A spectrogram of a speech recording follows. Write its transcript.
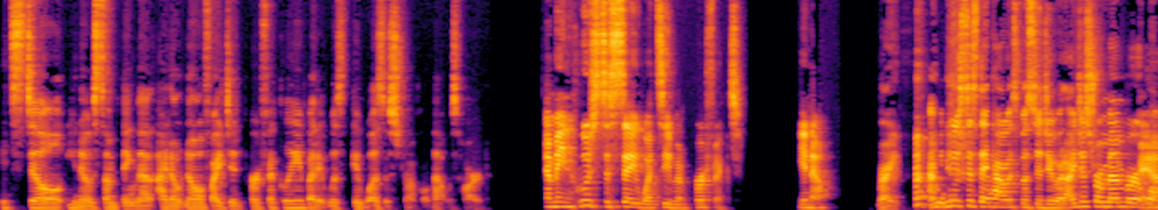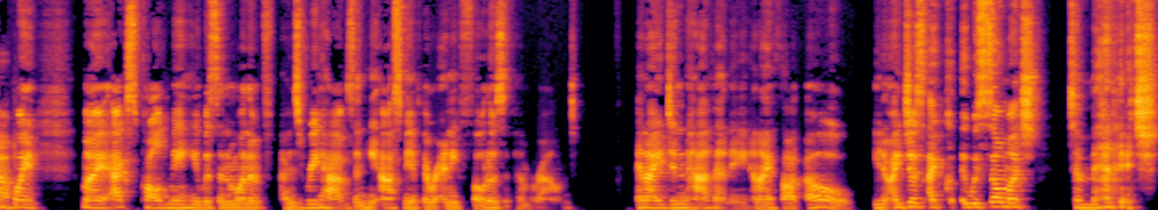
it's still, you know, something that I don't know if I did perfectly, but it was it was a struggle. That was hard. I mean, who's to say what's even perfect? You know? Right. I mean, who's to say how I was supposed to do it? I just remember at yeah. one point my ex called me. He was in one of his rehabs and he asked me if there were any photos of him around. And I didn't have any. And I thought, oh, you know, I just, I, it was so much to manage.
